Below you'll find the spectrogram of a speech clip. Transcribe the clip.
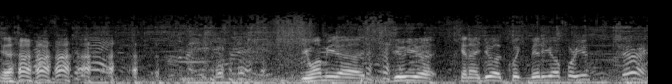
you want me to do you? Can I do a quick video for you? Sure.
